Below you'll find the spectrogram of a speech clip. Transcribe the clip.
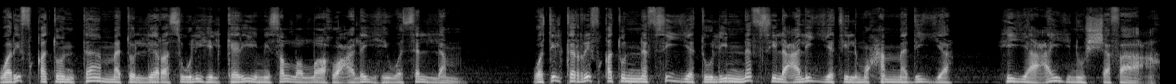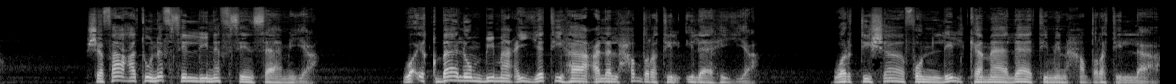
ورفقة تامة لرسوله الكريم صلى الله عليه وسلم وتلك الرفقة النفسية للنفس العلية المحمدية هي عين الشفاعة. شفاعة نفس لنفس سامية وإقبال بمعيتها على الحضرة الإلهية. وارتشاف للكمالات من حضرة الله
